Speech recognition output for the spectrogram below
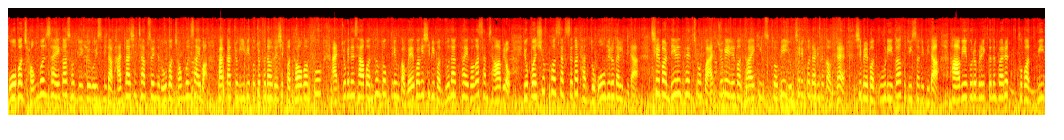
5번 정문사이가 선두 이끌고 있습니다. 반바신차 앞서 있는 5번 정문사이와 바깥쪽 2위권 좁혀 나오는 10번 더건프 안쪽에는 4번 흥복드림과 외곽이 12번 문학타이거 가 3, 4위로 6번 슈퍼삭스가 단독 5위로 달립니다. 7번 릴 페트론과 안쪽에 1번 바이킹스톰이 6, 7위권 달리는 가운데 11번 우리가 그 뒷선입니다. 하위 그룹을 이끄는 발은 9번 위,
